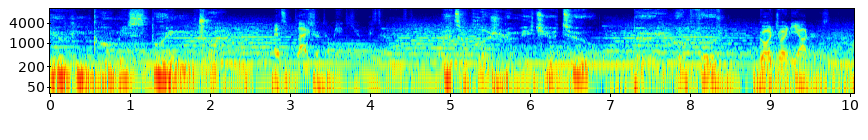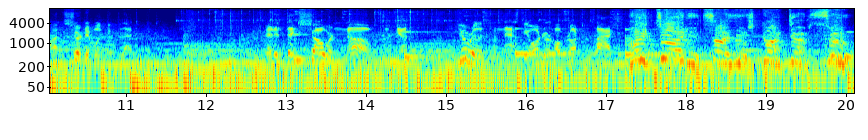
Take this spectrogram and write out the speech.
you can call me Springtrap. It's a pleasure to meet you, Mr. Afton. It's a pleasure to meet you too, Barry Wilford. Go join the others. I'm sure they will be glad to meet you. And it takes shower now, will ya? You released a nasty order of rotten flesh. I died inside this goddamn suit!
